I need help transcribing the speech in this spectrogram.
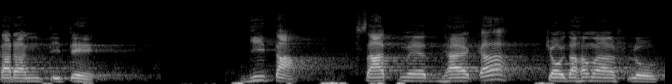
तरंती गीता, सातवें अध्याय का चौदहवा श्लोक।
